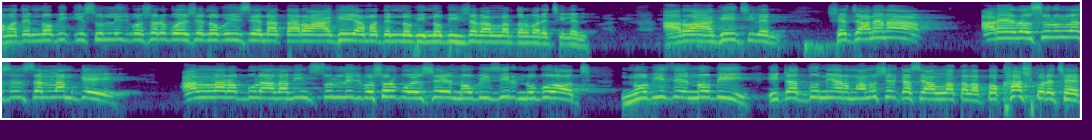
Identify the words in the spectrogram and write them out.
আমাদের নবী কি চল্লিশ বছর বয়সে নবী হয়েছে না তারও আগেই আমাদের নবী নবী হিসাবে আল্লাহর দরবারে ছিলেন? আরও আগেই ছিলেন। সে জানে না আরে রসুল্লাহ সাল্লামকে আল্লাহ রব্বুল আলমিন চল্লিশ বছর বয়সে নবীজির নবুয়ত নবী যে নবী, এটা দুনিয়ার মানুষের কাছে আল্লাহ তালা প্রকাশ করেছেন।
